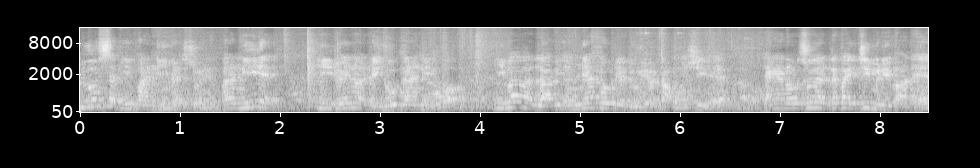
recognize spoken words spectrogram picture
မျိုးဆက်ပြီးဖန်နီးမယ်ဆိုရင်ဖန်နီးတဲ့ဒီတွင်းကလေယိုးကန်းတွေပေါ့ဒီဘက်ကလာပြီးအမျက်ထုတ်တဲ့လူတွေရောတောင်းဝန်ရှိတယ်။နိုင်ငံတော်ဆိုရလက်ပိုက်ကြည့်မနေပါနဲ့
